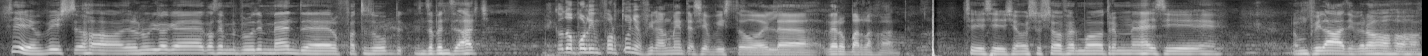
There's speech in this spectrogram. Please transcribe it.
Sì, ho visto, era l'unica cosa che mi è venuta in mente, l'ho fatto subito, senza pensarci. Ecco, dopo l'infortunio finalmente si è visto il eh, vero Barlafante. Sì, sì, diciamo, sono stato fermo tre mesi, non filati, però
